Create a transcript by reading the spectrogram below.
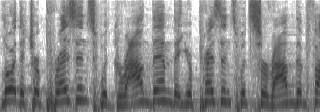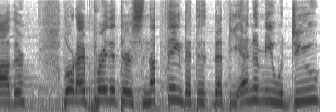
Lord, that your presence would ground them, that your presence would surround them, Father. Lord, I pray that there's nothing that the, that the enemy would do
